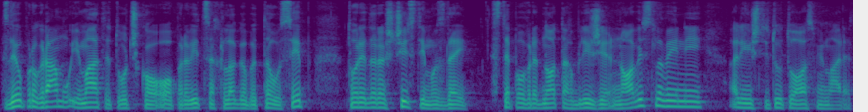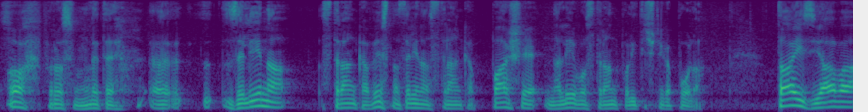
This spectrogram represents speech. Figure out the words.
Zdaj v programu imate točko o pravicah LGBT oseb, torej da razčistimo zdaj ste po vrednotah bližje Novi Sloveniji ali inštitutu 8. marec? Oh, prosim, lete, eh, zelena stranka, vesna zelena stranka, pa še na levo stran političnega pola. Ta izjava,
